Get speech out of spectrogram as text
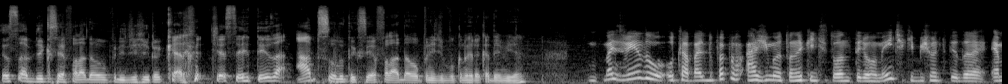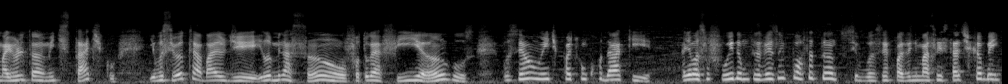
Eu sabia que você ia falar da Opening de Hero, cara. Tinha certeza absoluta que você ia falar da Opening de Boku no Hero Academia. Mas vendo o trabalho do próprio Hajime Otani que a gente citou anteriormente, que Bicho Antedan é majoritariamente estático, e você vê o trabalho de iluminação, fotografia, ângulos, você realmente pode concordar que a animação fluida muitas vezes não importa tanto se você fazer animação estática bem.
